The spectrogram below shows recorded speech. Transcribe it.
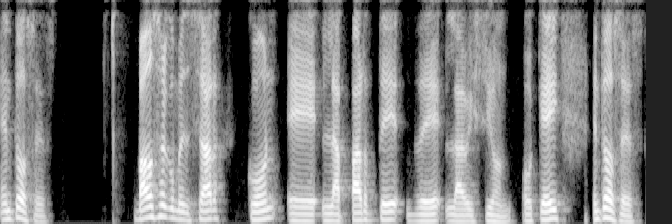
Entonces, vamos a comenzar con eh, la parte de la visión. ¿Ok? Entonces,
